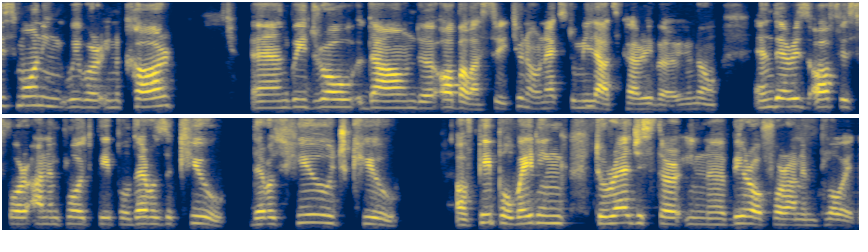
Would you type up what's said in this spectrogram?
This morning we were in a car and we drove down the obala street you know next to miljacka river you know. And there is office for unemployed people. There was a queue. There was huge queue of people waiting to register in a bureau for unemployed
